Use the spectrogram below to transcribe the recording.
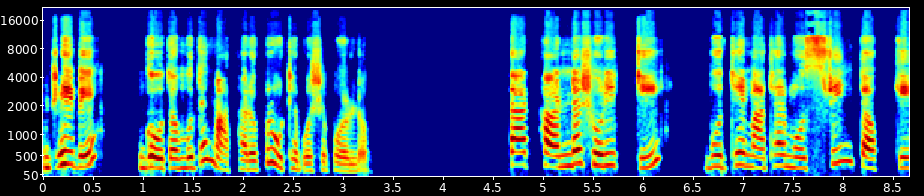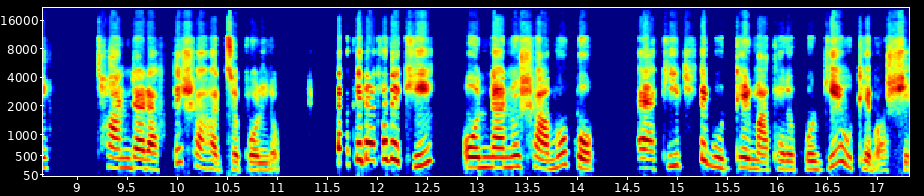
ভেবে গৌতম বুদ্ধের মাথার ওপর উঠে বসে পড়ল। তার ঠান্ডা শরীরটি বুদ্ধের মাথার মসৃণ ত্বককে ঠান্ডা রাখতে সাহায্য করল। তাকে দেখা দেখি অন্যান্য শামুকও একইভাবে বুদ্ধের মাথার উপর গিয়ে উঠে বসে।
